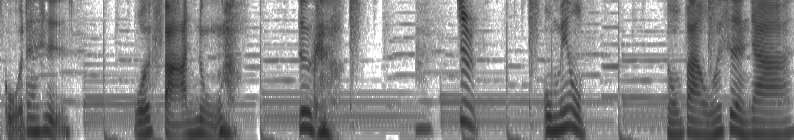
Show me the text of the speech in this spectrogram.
过，但是我会发怒。这个就我没有怎么办？我会是人家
